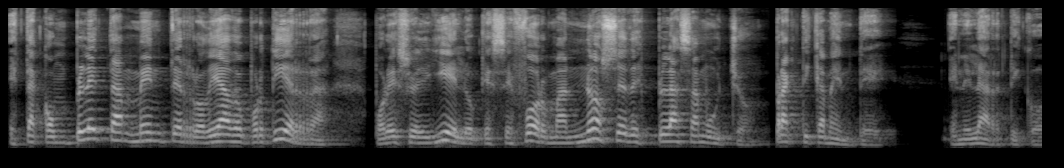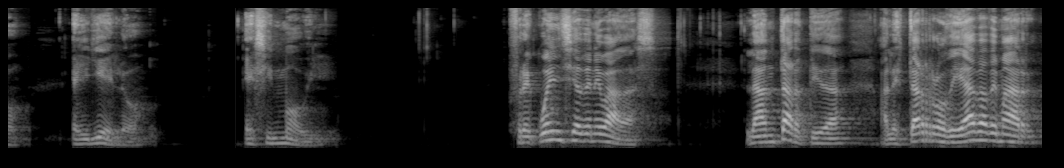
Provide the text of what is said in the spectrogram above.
está completamente rodeado por tierra, por eso el hielo que se forma no se desplaza mucho, prácticamente. En el Ártico, el hielo es inmóvil. Frecuencia de nevadas. La Antártida, al estar rodeada de mar,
